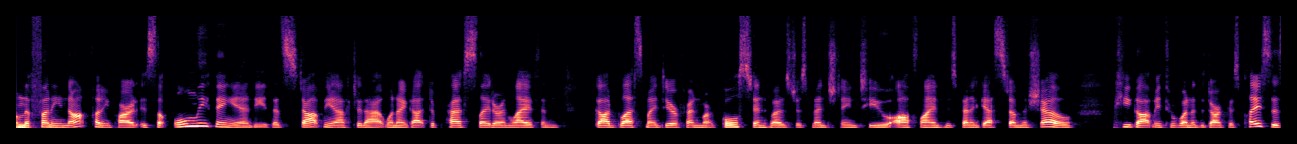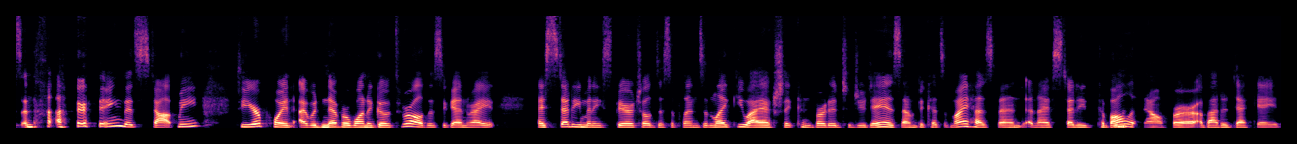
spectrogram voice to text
And the funny, not funny part is the only thing, Andy, that stopped me after that when I got depressed later in life. And God bless my dear friend Mark Goulston, who I was just mentioning to you offline, who's been a guest on the show he got me through one of the darkest places. And the other thing that stopped me, to your point, I would never want to go through all this again, right? I study many spiritual disciplines. And like you, I actually converted to Judaism because of my husband. And I've studied hmm. Kabbalah now for about a decade.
